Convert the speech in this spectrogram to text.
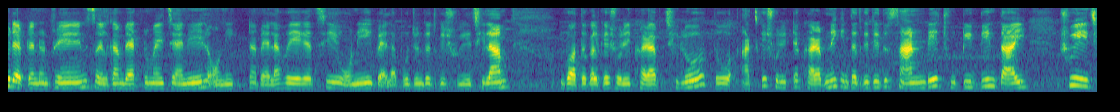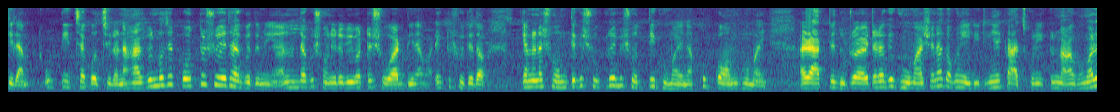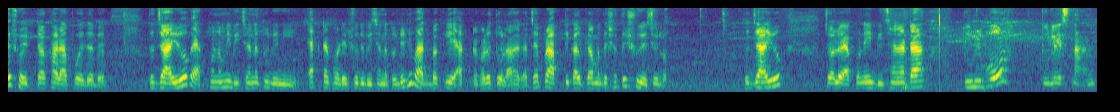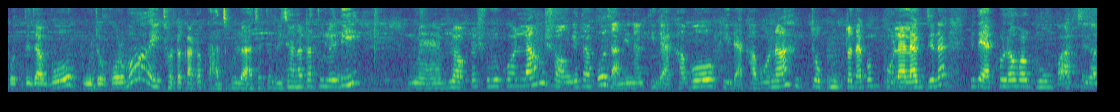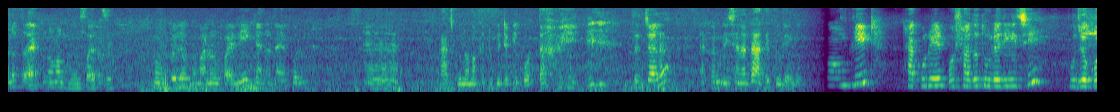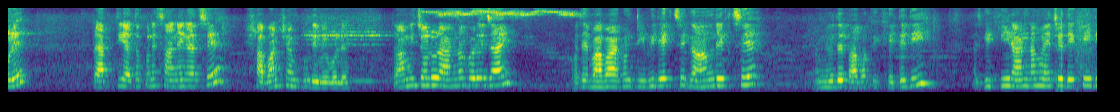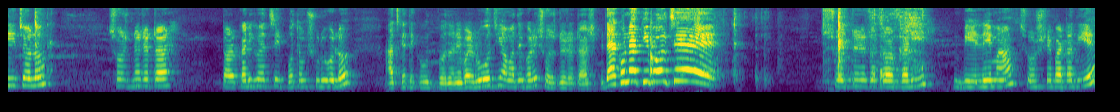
Good afternoon friends welcome back to my channel অনেকটা বেলা হয়ে গেছে। অনেক বেলা পর্যন্ত আজকে শুয়েছিলাম। গতকালকে শরীর খারাপ ছিল। তো আজকে শরীরটা খারাপ নেই, কিন্তু আজকে যেহেতু সানডে ছুটির দিন, তাই শুয়েই ছিলাম উঠতে ইচ্ছা করছিল না। হাজব্যান্ড বলছে, কত শুয়ে থাকবে তুমি? দেখো, শনি, রবিবারটা শোয়ার দিন আমার। একটু শুতে দাও। কেননা সোম থেকে শুক্র আমি সত্যি ঘুমাই না, খুব কম ঘুমাই। আর রাত্রে দুটো আড়াইটার আগে ঘুম আসে না, তখন এডিটিংয়ের কাজ করি। একটু না ঘুমালে শরীরটা খারাপ হয়ে যাবে। তো যাই হোক, এখন আমি বিছানা তুলে নিই। একটা ঘরে শুধু বিছানা তুলে নিই বাদ বাকি একটা ঘরে তোলা হয়ে গেছে। প্রাপ্তিকালকে আমাদের সাথে শুয়েছিল। তো যাই হোক, চলো এখন এই বিছানাটা তুলবো, তুলে স্নান করতে যাব, পুজো করব। এই ছোটোখাটো কাজগুলো আছে, তো বিছানাটা তুলে দিই। ব্লগটা শুরু করলাম, সঙ্গে থাকো, জানি না কি দেখাবো কি দেখাবো না। চোখ মুখটা দেখো, খোলা লাগছে না, কিন্তু এখনও আমার ঘুম পাচ্ছে, জানো তো? এখনও আমার ঘুম পাচ্ছে। ঘুম পেলে ঘুমানোর উপায় নেই, কেননা এখন কাজগুলো আমাকে টুকিটাকি করতে হবে। তো চলো, এখন বিছানাটা আগে তুলে নিই। কমপ্লিট, ঠাকুরের প্রসাদও তুলে দিয়েছি, পুজো করে। প্রাপ্তি এতক্ষণে স্নানে গেছে, সাবান শ্যাম্পু দেবে বলে। তো আমি চলো রান্নাঘরে যাই। ওদের বাবা এখন টিভি দেখছে, গান দেখছে। আমি ওদের বাবাকে খেতে দিই। আজকে কি রান্না হয়েছে দেখিয়ে দিই, চলো। সজনে ডাঁটার তরকারি হয়েছে প্রথম শুরু হলো। আজকে থেকে উদ্বোধন। এবার রোজই আমাদের ঘরে সজনে ডাঁটা আসবে। দেখো না কি বলছে! সজনে ডাঁটার তরকারি, বেলে মাছ, সর্ষে বাটা দিয়ে।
